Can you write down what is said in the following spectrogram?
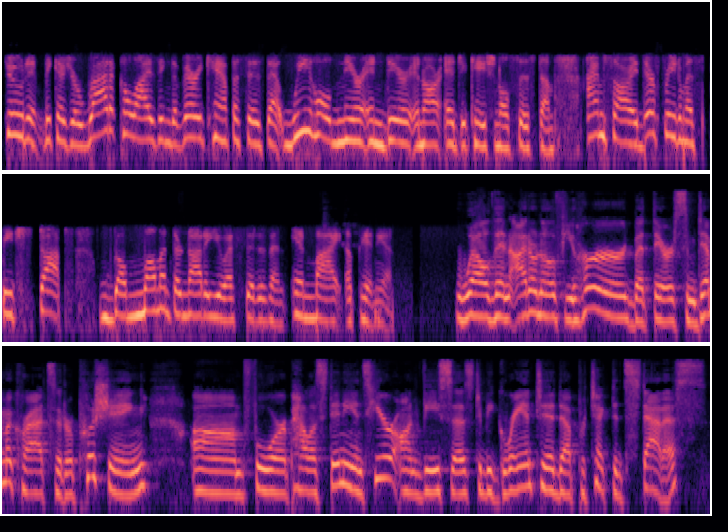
student because you're radicalizing the very campuses that we hold near and dear in our educational system. I'm sorry, their freedom of speech stops the moment they're not a U.S. citizen, in my opinion. Well, then I don't know if you heard, but there are some Democrats that are pushing um, for Palestinians here on visas to be granted a protected status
